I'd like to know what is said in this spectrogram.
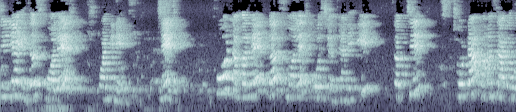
Australia is the smallest continent next four number है द स्मॉलेस्ट ओशन यानी कि सबसे छोटा महासागर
